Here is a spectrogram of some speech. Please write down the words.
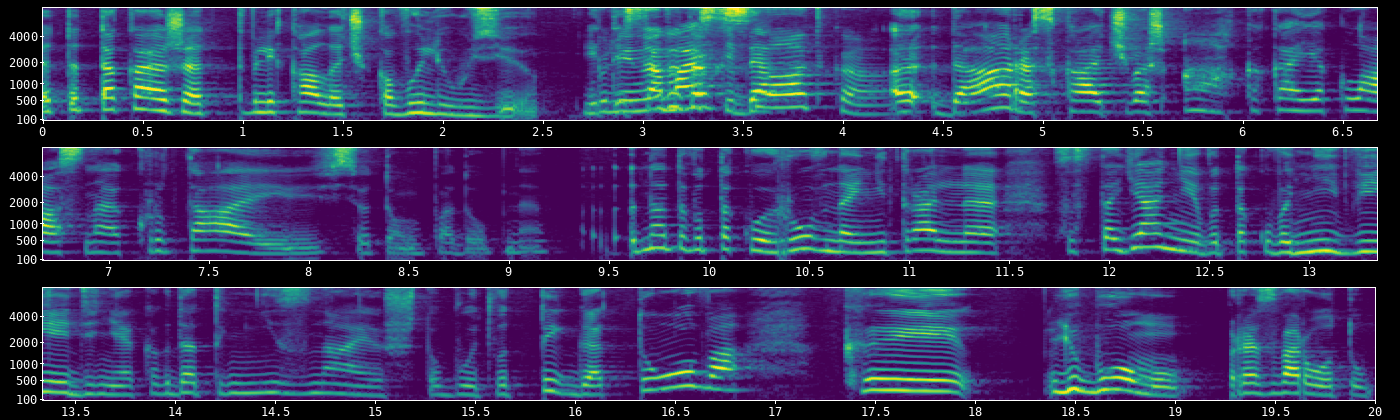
это такая же отвлекалочка в иллюзию. И Блин, ты это сама так себя сладко. э, да, раскачиваешь, ах, какая я классная, крутая и все тому подобное. Надо вот такое ровное, нейтральное состояние вот такого неведения, когда ты не знаешь, что будет. Вот ты готова к любому развороту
